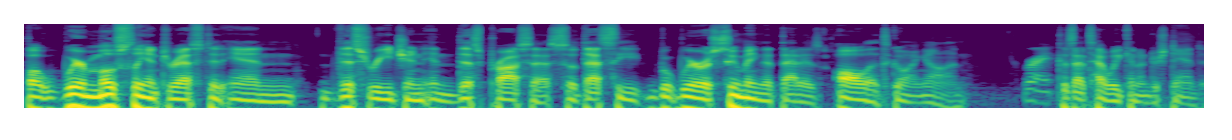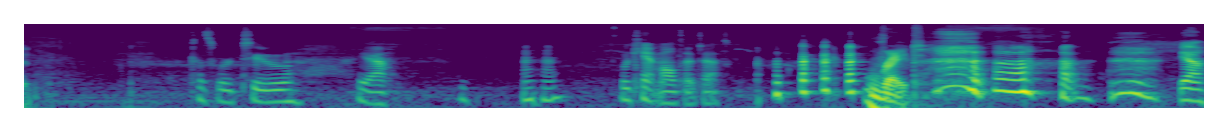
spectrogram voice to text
But we're mostly interested in this region in this process. So that's the, but we're assuming that that is all that's going on right. because that's how we can understand it. Because we're too, yeah. hmm We can't multitask. Right. Yeah.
